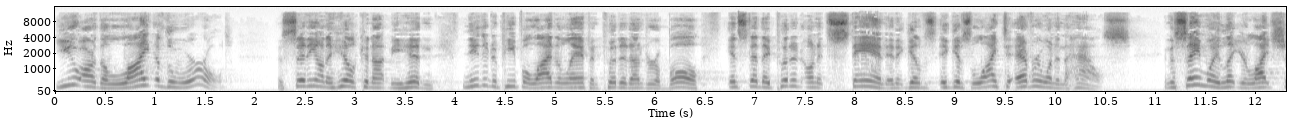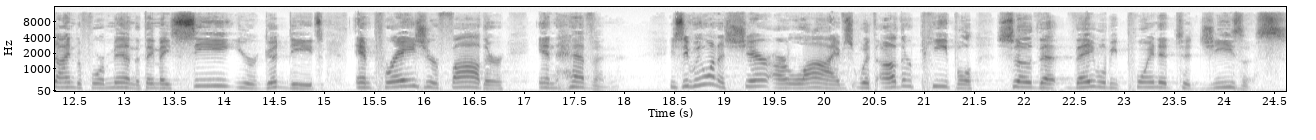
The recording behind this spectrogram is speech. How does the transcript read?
You are the light of the world. The city on a hill cannot be hidden. Neither do people light a lamp and put it under a bowl. Instead, they put it on its stand, and it gives, it gives light to everyone in the house. In the same way, let your light shine before men, that they may see your good deeds and praise your Father in heaven. You see, we want to share our lives with other people so that they will be pointed to Jesus.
